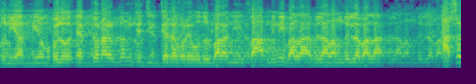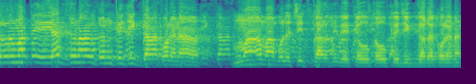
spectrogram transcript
দুনিয়ার নিয়ম হলো একজন আরেকজনকে জিজ্ঞাসা করে ওদের বালানি আপনি নি বালা? আমি বলি, আলহামদুলিল্লাহ বালা। হাসরের মাঠে একজন আরেকজনকে জিজ্ঞাসা করে না। মা মা বলে চিৎকার দিবে কেউ কাউকে জিজ্ঞাসা করে না।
